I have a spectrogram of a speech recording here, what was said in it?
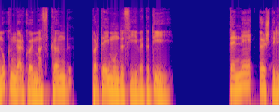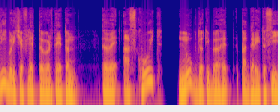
nuk ngarkojmë askënd përtej mundësive të tij. Te ne është libri që flet të vërtetën dhe askujt nuk do t'i bëhet padrejtësi.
